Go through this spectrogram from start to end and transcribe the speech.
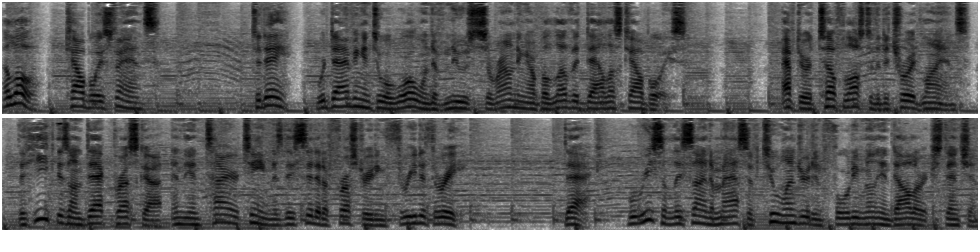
Hello, Cowboys fans. Today, we're diving into a whirlwind of news surrounding our beloved Dallas Cowboys. After a tough loss to the Detroit Lions, the heat is on Dak Prescott and the entire team as they sit at a frustrating 3-3. Dak, who recently signed a massive $240 million extension,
